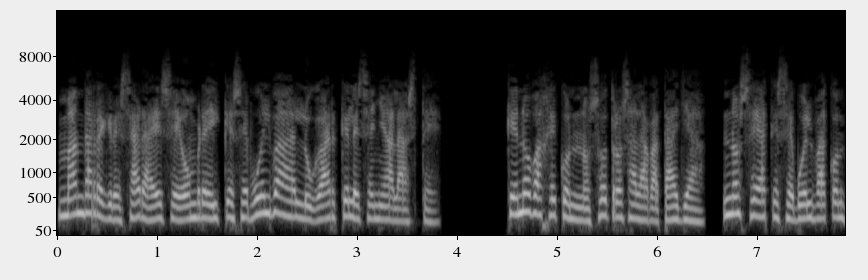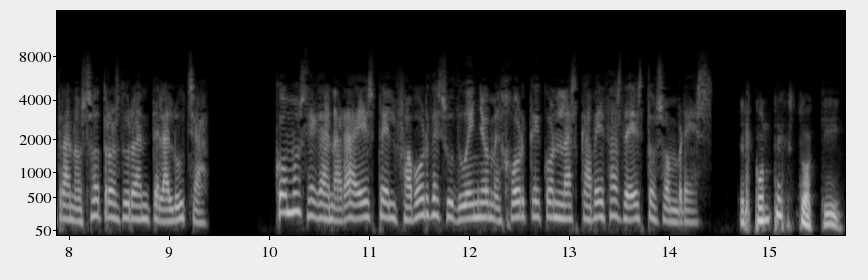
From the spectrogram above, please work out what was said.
Manda regresar a ese hombre y que se vuelva al lugar que le señalaste. Que no baje con nosotros a la batalla, no sea que se vuelva contra nosotros durante la lucha. ¿Cómo se ganará éste el favor de su dueño mejor que con las cabezas de estos hombres? El contexto aquí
